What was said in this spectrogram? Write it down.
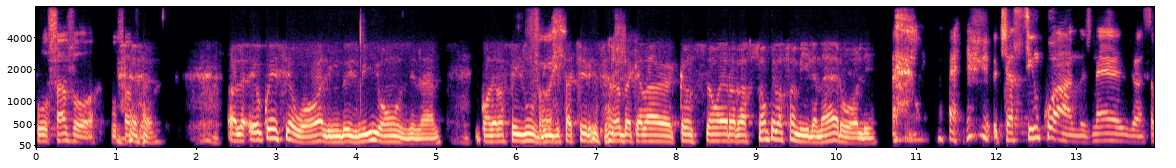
Por favor, por favor. Olha, eu conheci a Wally em 2011, né? Quando ela fez um Foi. vídeo satirizando aquela canção Era Oração pela Família, né, Wally? eu tinha cinco anos, né, Jansa?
